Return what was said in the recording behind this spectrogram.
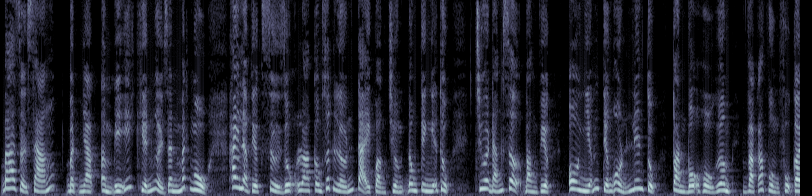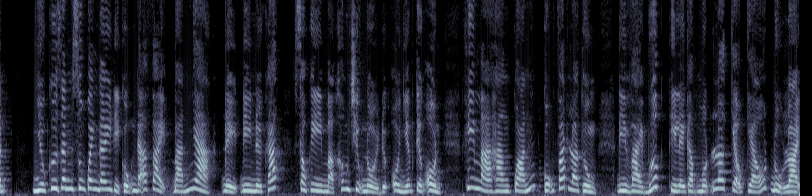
3 giờ sáng, bật nhạc ẩm ĩ khiến người dân mất ngủ, hay là việc sử dụng loa công suất lớn tại quảng trường Đông Kinh Nghĩa Thục chưa đáng sợ bằng việc ô nhiễm tiếng ồn liên tục toàn bộ Hồ Gươm và các vùng phụ cận. Nhiều cư dân xung quanh đây thì cũng đã phải bán nhà để đi nơi khác sau khi mà không chịu nổi được ô nhiễm tiếng ồn. Khi mà hàng quán cũng phát loa thùng, đi vài bước thì lại gặp một loa kẹo kéo đủ loại.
